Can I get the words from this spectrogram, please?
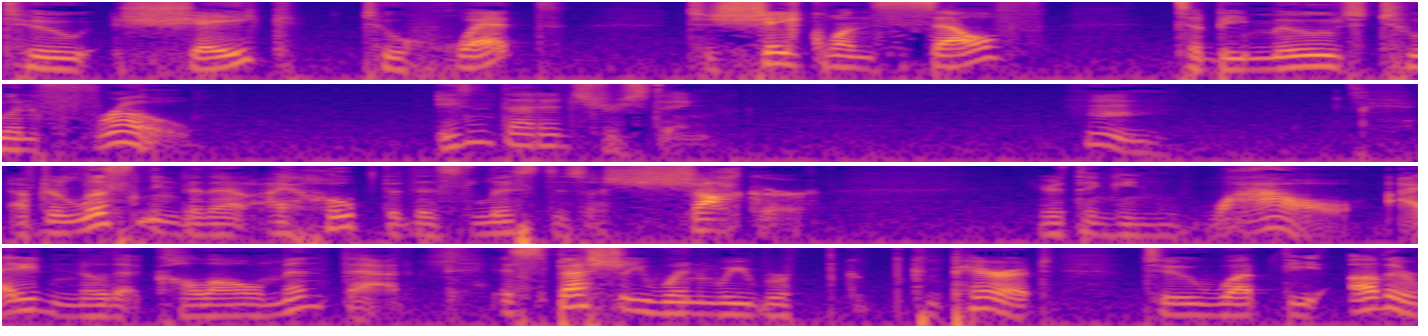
to shake, to whet, to shake oneself, to be moved to and fro. Isn't that interesting? Hmm. After listening to that, I hope that this list is a shocker you're thinking, wow, I didn't know that kalal meant that. Especially when we re- compare it to what the other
